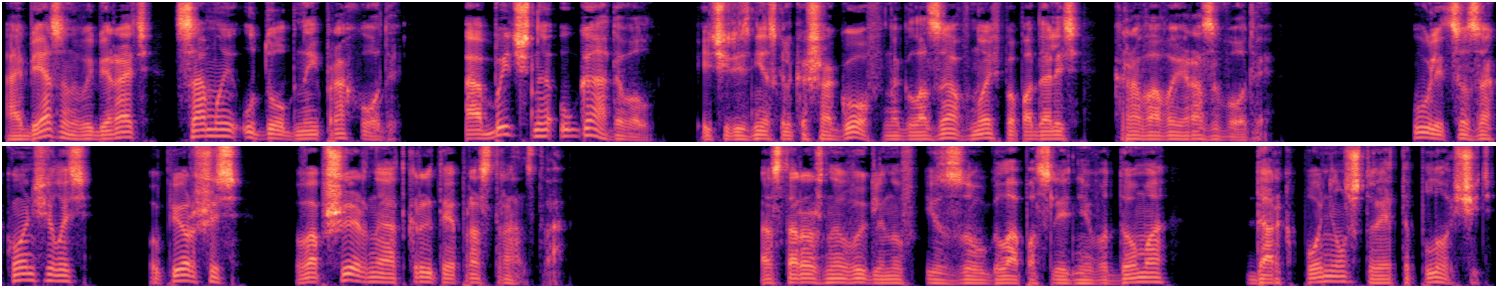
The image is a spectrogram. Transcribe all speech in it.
обязан выбирать самые удобные проходы. Обычно угадывал, и через несколько шагов на глаза вновь попадались кровавые разводы. Улица закончилась, упершись в обширное открытое пространство. Осторожно выглянув из-за угла последнего дома, Дарк понял, что это площадь.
